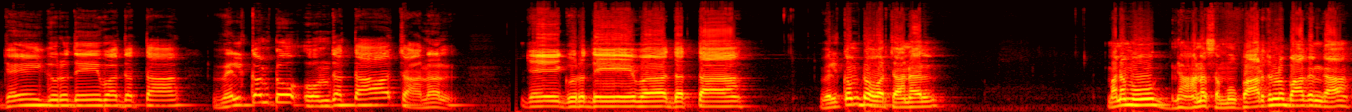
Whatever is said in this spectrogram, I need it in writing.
జై Gurudeva Datta. Welcome to Om Datta channel. జై Gurudeva Datta. Welcome to our channel. మనము జ్ఞాన సముపార్జనలో భాగంగా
